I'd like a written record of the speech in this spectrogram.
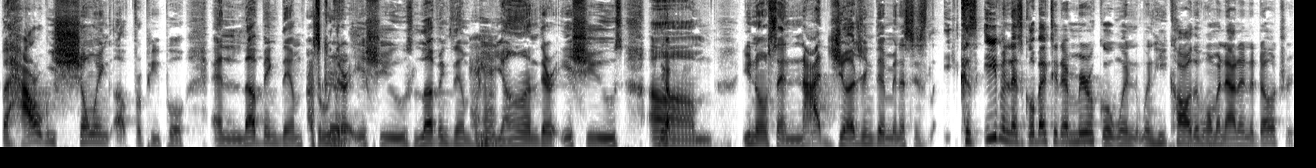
But how are we showing up for people and loving them That's through good. their issues, loving them Mhm. beyond their issues? Yep. Um, you know what I'm saying, not judging them in a sense. Because even let's go back to that miracle when when he called the woman out in adultery.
